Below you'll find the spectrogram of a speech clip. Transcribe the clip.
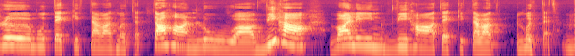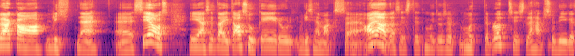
rõõmu tekitavad mõtted. tahan luua viha, valin viha tekitavad mõtted. väga lihtne eh, seos ja seda ei tasu keerulisemaks eh, ajada, sest et muidu see mõtteprotsess läheb sul liiga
